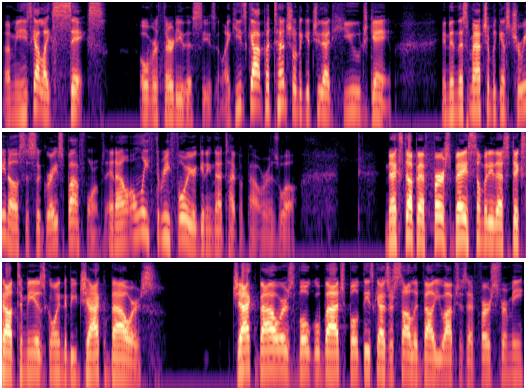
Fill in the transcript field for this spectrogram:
I mean, he's got like six over 30 this season. Like, he's got potential to get you that huge game. And in this matchup against Chirinos, it's a great spot for him. And uh, only 3 4, you're getting that type of power as well. Next up at first base, somebody that sticks out to me is going to be Jack Bauers. Jack Bauers, Vogelbach, both these guys are solid value options at first for me.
